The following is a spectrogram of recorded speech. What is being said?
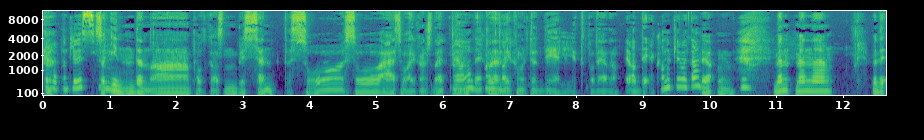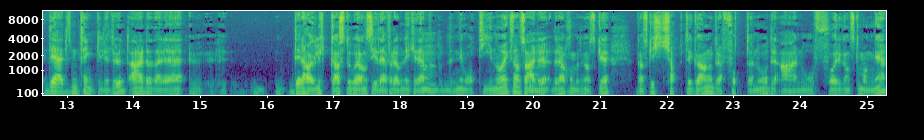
forhåpentligvis. Så innen denne podkasten blir sendt, så, så er svaret kanskje der. Ja, det kan hende vi kommer til å dele litt på det da. Ja, det kan nok vet du. Ja. Mm. Men, men, eh, men det, det jeg liksom tenker litt rundt, er det derre Dere har jo lykkes, det går an å si det, for om det ikke er på, på nivå 10 nå, så er dere, dere har kommet ganske, ganske kjapt i gang, dere har fått til noe, dere er noe for ganske mange.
